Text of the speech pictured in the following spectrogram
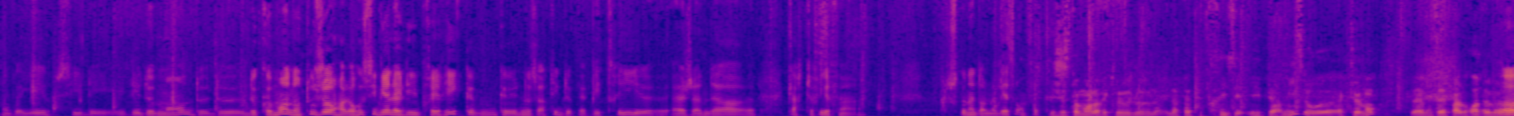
envoyer aussi les, demandes de, commandes en tout genre. Alors aussi bien la librairie que, nos articles de papeterie, euh, agenda, euh, carterie, enfin tout ce qu'on a dans le magasin en fait. Et justement, avec le, la papeterie est permise actuellement Vous n'avez pas le droit de... Oh,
